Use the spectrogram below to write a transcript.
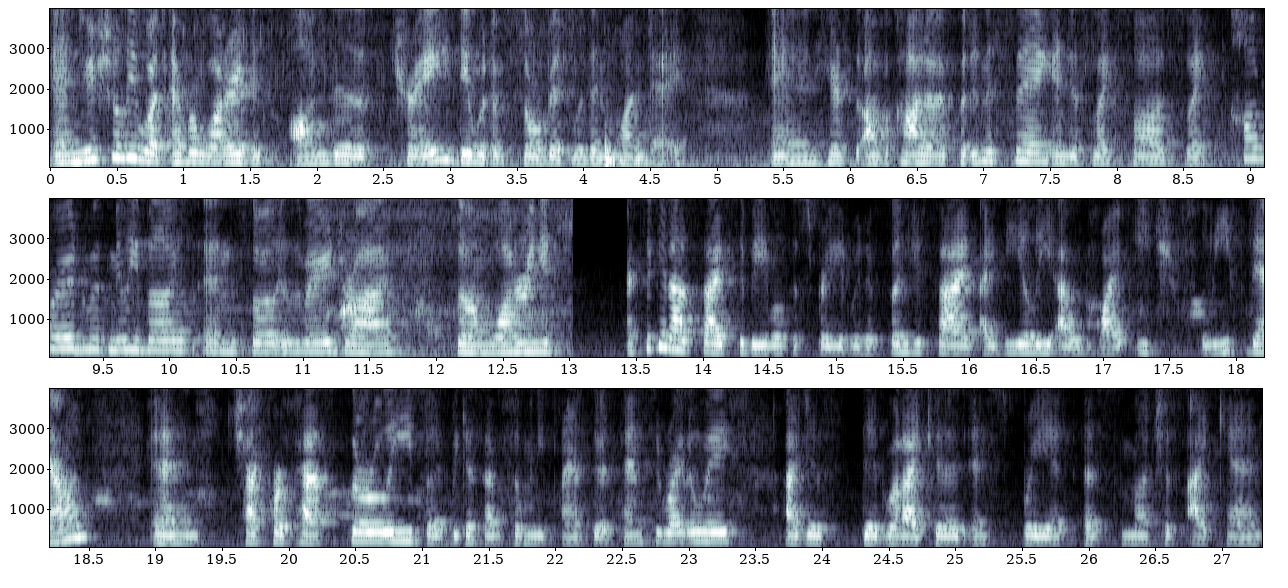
and usually whatever water is on the tray they would absorb it within one day. And here's the avocado I put in the sink and just like saw it's like covered with mealybugs and the soil is very dry. So I'm watering it. I took it outside to be able to spray it with a fungicide. Ideally I would wipe each leaf down and check for pests thoroughly but because I have so many plants to attend to right away I just did what I could and spray it as much as I can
